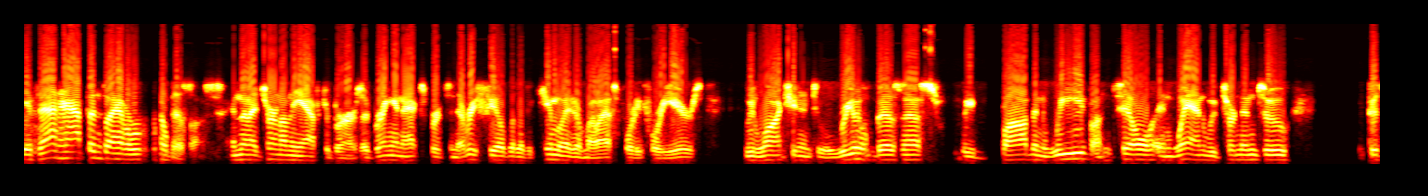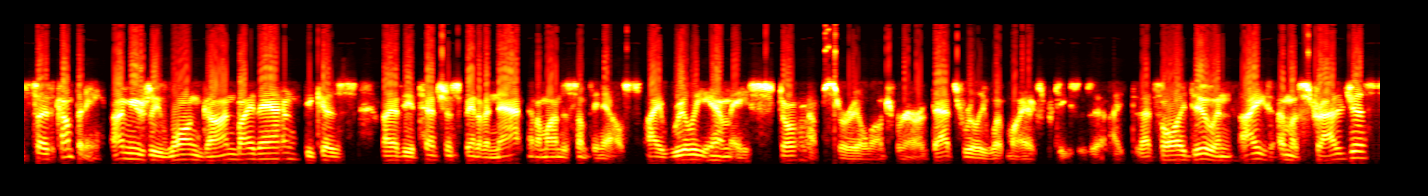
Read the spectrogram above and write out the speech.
If that happens, I have a real business. And then I turn on the afterburners. I bring in experts in every field that I've accumulated over my last 44 years. We launch it into a real business. We bob and weave until and when we've turned into a good sized company. I'm usually long gone by then because I have the attention span of a gnat and I'm on to something else. I really am a startup serial entrepreneur. That's really what my expertise is in. I, that's all I do. And I, I'm a strategist,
